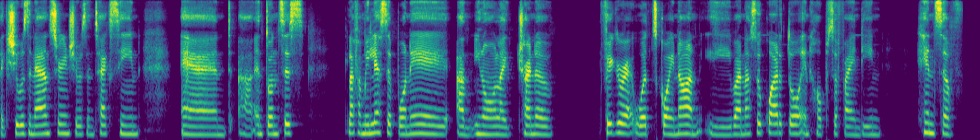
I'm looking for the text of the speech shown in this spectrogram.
like she wasn't answering, she wasn't texting. And uh, entonces la familia se pone, uh, you know, like trying to figure out what's going on. Y van a su cuarto in hopes of finding hints of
